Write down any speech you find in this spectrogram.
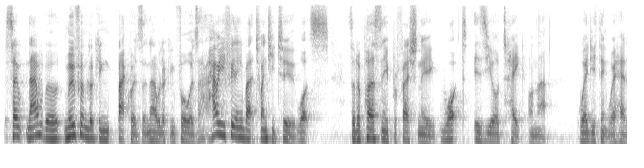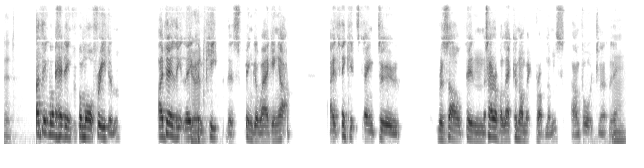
So now we'll move from looking backwards and now we're looking forwards. How are you feeling about 22? What's sort of personally, professionally, what is your take on that? Where do you think we're headed? I think we're heading for more freedom. I don't think they can keep this finger wagging up. I think it's going to result in terrible economic problems, unfortunately. Mm.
